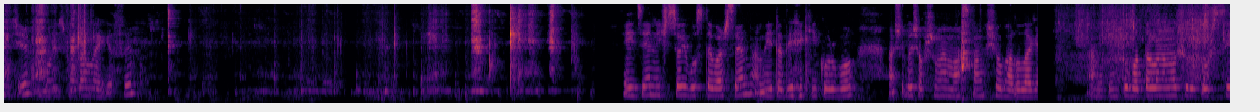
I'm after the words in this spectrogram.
এই যে মরিচ ভাজা হয়ে গেছে। এই যে নিশ্চয়ই বুঝতে পারছেন আমি এটা দিয়ে কি করব। আসলে সবসময় মাছ, মাংস ভালো লাগে। আমি কিন্তু ভর্তা বানানো শুরু করছি।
